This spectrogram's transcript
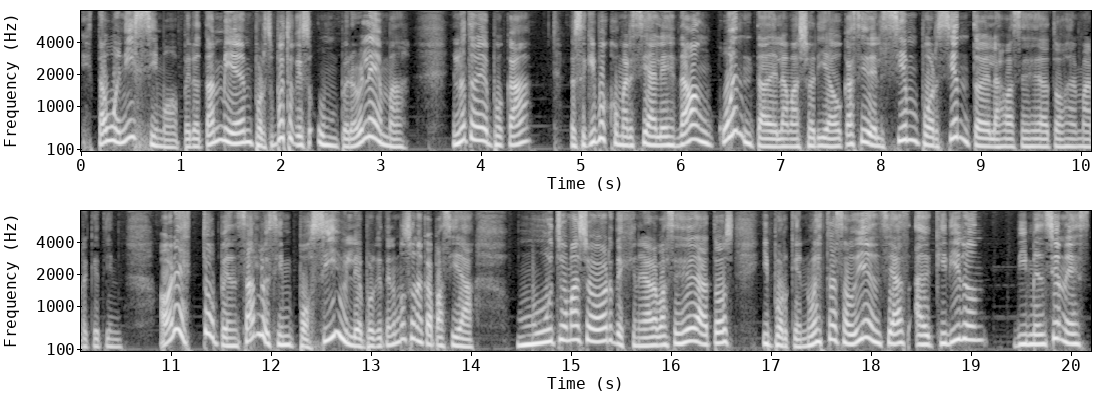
está buenísimo, pero también, por supuesto que es un problema. En otra época, los equipos comerciales daban cuenta de la mayoría o casi del 100% de las bases de datos del marketing. Ahora esto, pensarlo es imposible porque tenemos una capacidad mucho mayor de generar bases de datos y porque nuestras audiencias adquirieron dimensiones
